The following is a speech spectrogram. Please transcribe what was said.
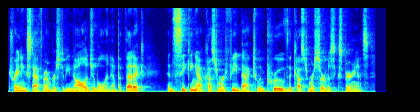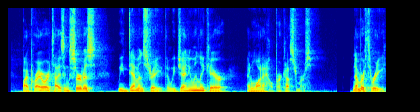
training staff members to be knowledgeable and empathetic, and seeking out customer feedback to improve the customer service experience. By prioritizing service, we demonstrate that we genuinely care and want to help our customers. Number three,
